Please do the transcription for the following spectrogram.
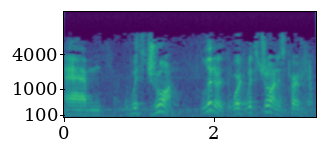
um, withdrawn. Literally, the word withdrawn is perfect.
